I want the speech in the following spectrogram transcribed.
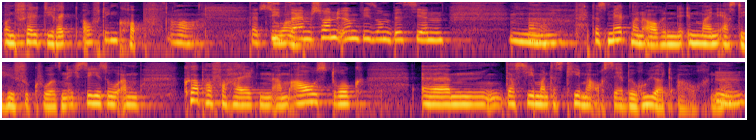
und fällt direkt auf den Kopf. Oh, da zieht So. einem schon irgendwie so ein bisschen. Das merkt man auch in, in meinen Erste-Hilfe-Kursen. Ich sehe so am Körperverhalten, am Ausdruck, ähm, dass jemand das Thema auch sehr berührt auch. Ne?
